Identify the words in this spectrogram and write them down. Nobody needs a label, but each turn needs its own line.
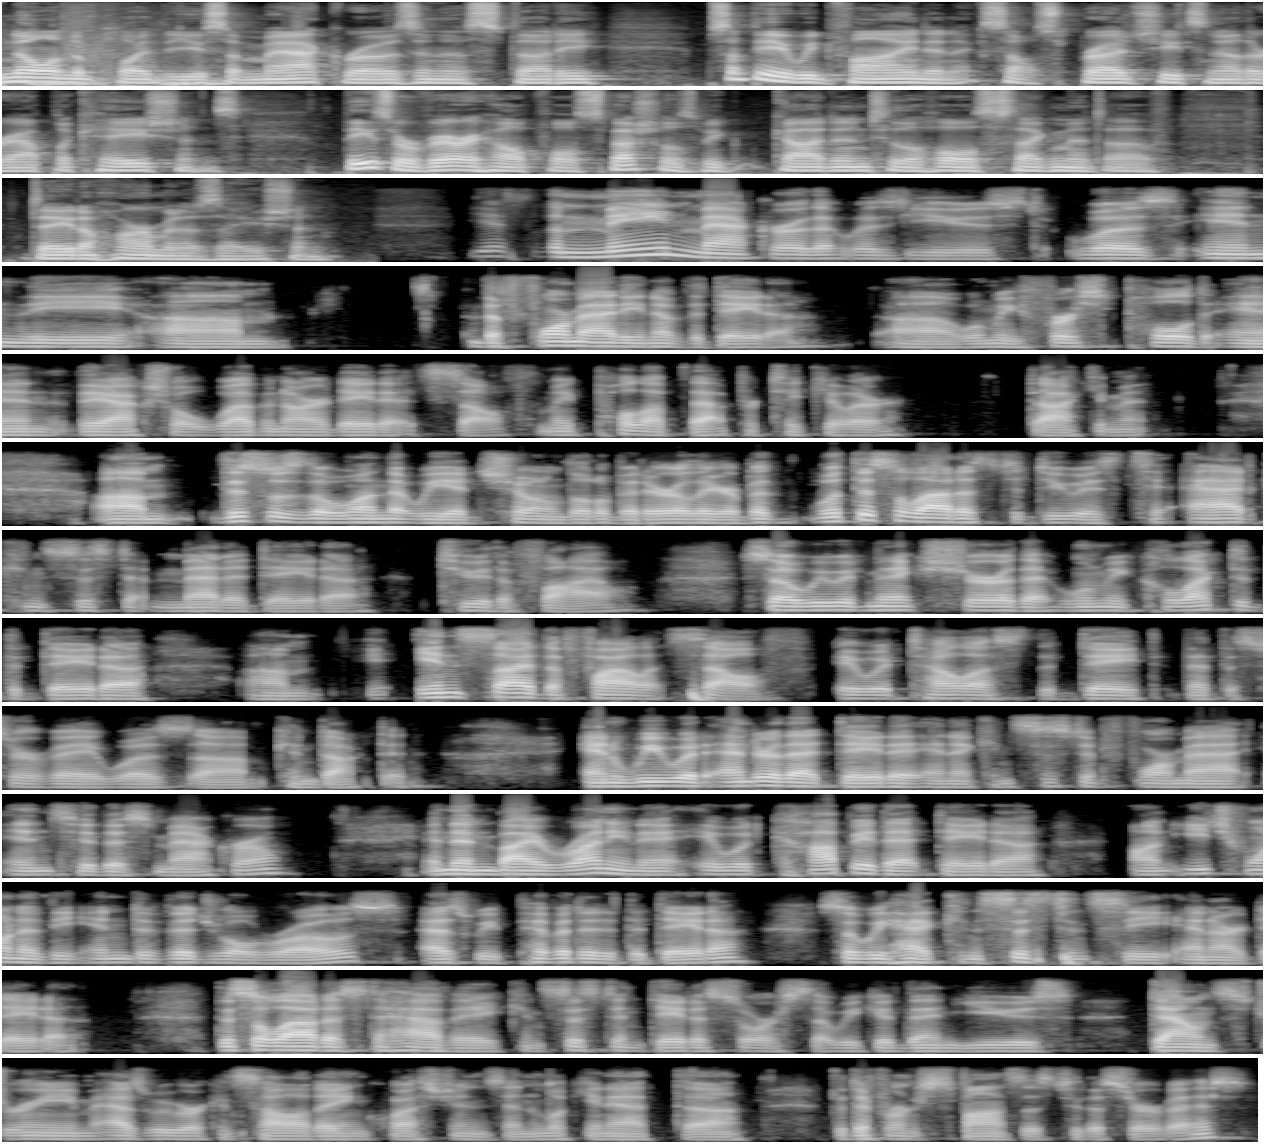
Nolan deployed the use of macros in this study, something we'd find in Excel spreadsheets and other applications. These were very helpful, especially as we got into the whole segment of data harmonization.
Yes, the main macro that was used was in the um, the formatting of the data uh, when we first pulled in the actual webinar data itself. Let me pull up that particular document. Um, this was the one that we had shown a little bit earlier, but what this allowed us to do is to add consistent metadata to the file. So we would make sure that when we collected the data um, inside the file itself, it would tell us the date that the survey was um, conducted. And we would enter that data in a consistent format into this macro. And then by running it, it would copy that data on each one of the individual rows as we pivoted the data. So we had consistency in our data. This allowed us to have a consistent data source that we could then use downstream as we were consolidating questions and looking at uh, the different responses to the surveys.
